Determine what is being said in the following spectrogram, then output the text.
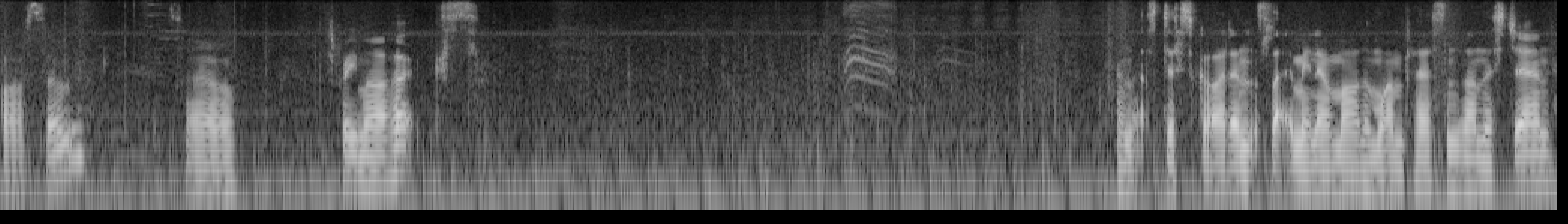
Awesome. So, three more hooks. And that's Discordance letting me know more than one person's on this gen.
